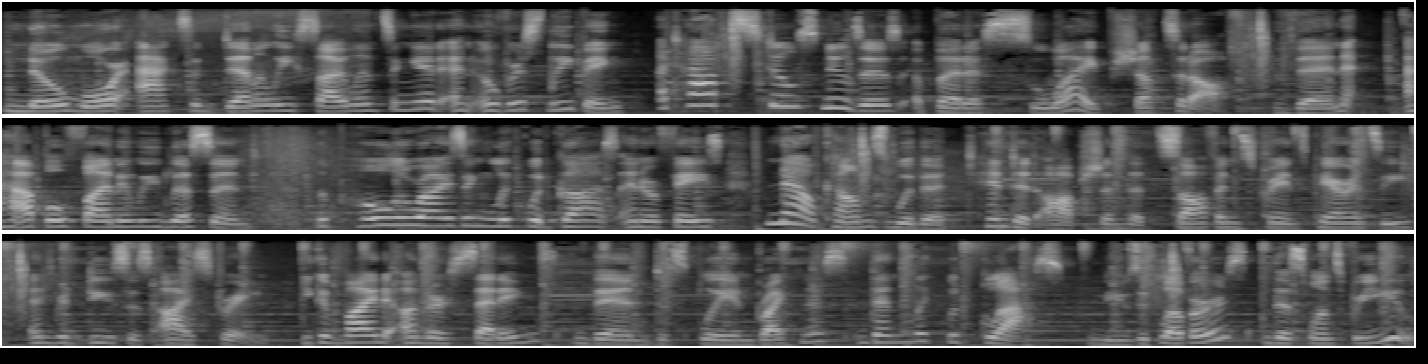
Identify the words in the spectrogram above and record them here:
no more accidentally silencing it and oversleeping. A tap still snoozes, but a swipe shuts it off. Then, Apple finally listened. The polarizing liquid glass interface now comes with a tinted option that softens transparency and reduces eye strain. You can find it under Settings, then Display and Brightness, then Liquid Glass. Music lovers, this one's for you.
